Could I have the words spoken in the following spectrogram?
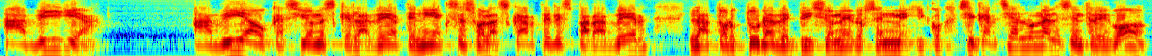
Había, había ocasiones que la DEA tenía acceso a las cárteles para ver la tortura de prisioneros en México. Si García Luna les entregó,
